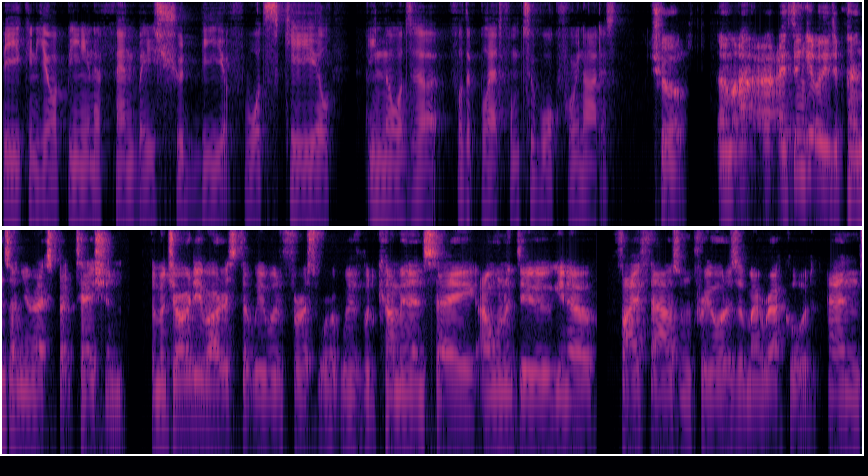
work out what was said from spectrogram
big, in your opinion, a fan base should be, of what scale, in order for the platform to work for an artist? Sure. Um, I, I, think it really depends on your expectation. The majority of artists that we would first work with would come in and say, I want to do, you know, 5,000 pre orders of my record. And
